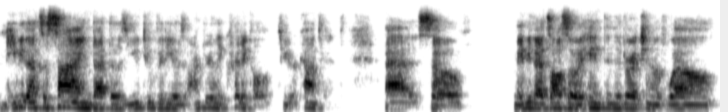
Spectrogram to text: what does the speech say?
maybe that's a sign that those YouTube videos aren't really critical to your content. Uh, so maybe that's also a hint in the direction of, well,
